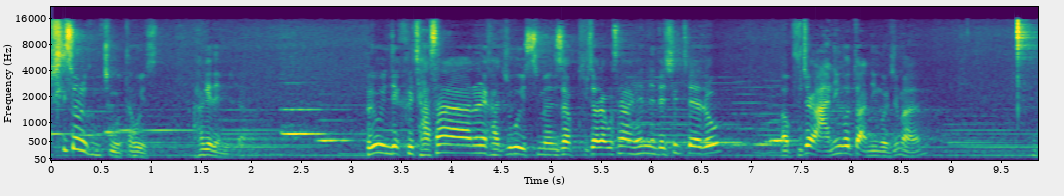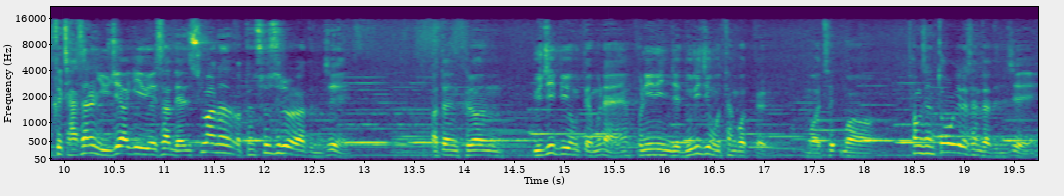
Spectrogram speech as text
실소를 금치 못하고 있, 하게 됩니다. 그리고 이제 그 자산을 가지고 있으면서 부자라고 생각했는데 실제로 어, 부자가 아닌 것도 아닌 거지만 그 자산을 유지하기 위해서 낸 수많은 어떤 수수료라든지 어떤 그런 유지 비용 때문에 본인이 이제 누리지 못한 것들 뭐, 뭐 평생 뚜벅이로 산다든지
